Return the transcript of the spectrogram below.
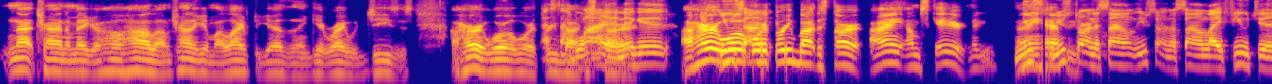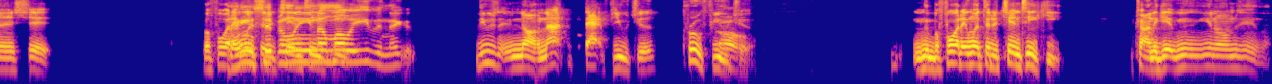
not trying to make a whole holla. I'm trying to get my life together and get right with Jesus. I heard World War Three about lying, to start. Nigga. I heard you World sound, War Three about to start. I ain't. I'm scared, nigga. You, you starting to sound. You starting to sound like Future and shit. Before they I ain't went to sipping the lean no more either, nigga. You, no, not that Future. Proof oh. Future. Oh. Before they went to the Chintiki trying to get, you know what I'm saying? Like,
